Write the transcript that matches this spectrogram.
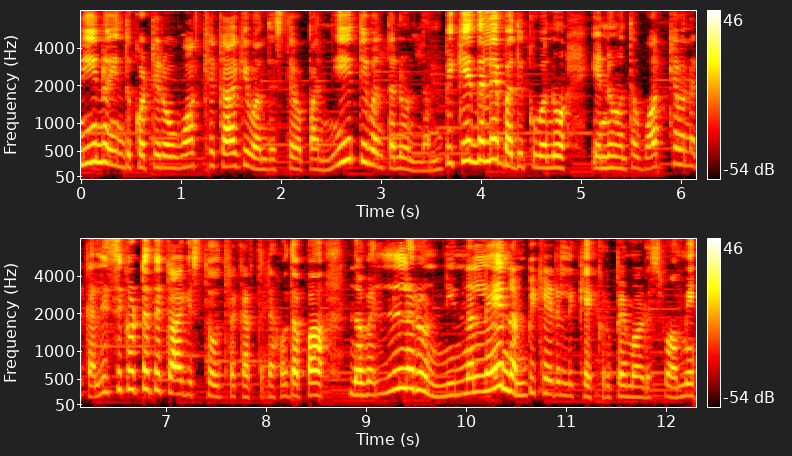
ನೀನು ಇಂದು ಕೊಟ್ಟಿರೋ ವಾಕ್ಯಕ್ಕಾಗಿ ವಂದಿಸ್ತೇವಪ್ಪ. ನೀತಿವಂತನು ನಂಬಿಕೆಯಿಂದಲೇ ಬದುಕುವನು ಎನ್ನುವಂಥ ವಾಕ್ಯವನ್ನು ಕಲಿಸಿಕೊಟ್ಟದಕ್ಕಾಗಿ ಸ್ತೋತ್ರ ಕರ್ತನೆ. ಹೌದಪ್ಪ, ನಾವೆಲ್ಲರೂ ನಿನ್ನಲ್ಲೇ ನಂಬಿಕೆ ಇಡಲಿಕ್ಕೆ ಕೃಪೆ ಮಾಡು ಸ್ವಾಮಿ.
